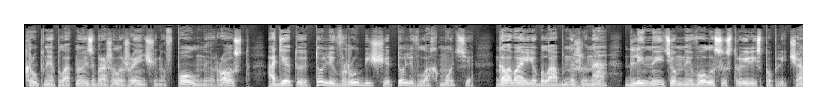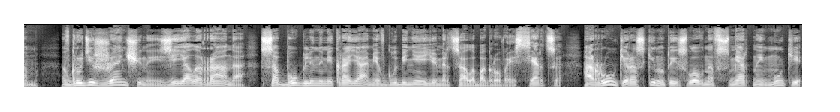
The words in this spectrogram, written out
Крупное полотно изображало женщину в полный рост, одетую то ли в рубище, то ли в лохмотье. Голова ее была обнажена, длинные темные волосы струились по плечам — в груди женщины зияла рана с обугленными краями, в глубине ее мерцало багровое сердце, а руки, раскинутые словно в смертной муке,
